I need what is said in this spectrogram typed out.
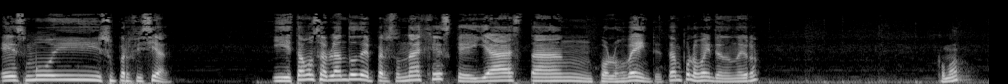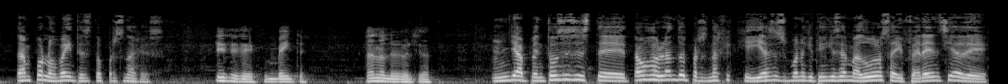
es muy superficial. Y estamos hablando de personajes que ya están por los 20. Están por los 20, ¿no, negro? ¿Cómo? Están por los 20 estos personajes. Sí, sí, sí, 20. Está en la universidad. Mm, Ya, pues entonces este, estamos hablando de personajes que ya se supone que tienen que ser maduros a diferencia de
